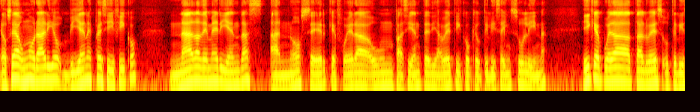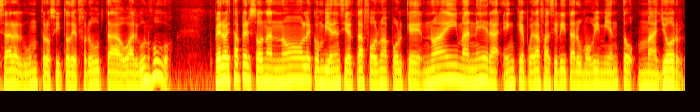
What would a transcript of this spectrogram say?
o sea, un horario bien específico, nada de meriendas, a no ser que fuera un paciente diabético que utilice insulina y que pueda tal vez utilizar algún trocito de fruta o algún jugo. Pero a esta persona no le conviene en cierta forma porque no hay manera en que pueda facilitar un movimiento mayor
